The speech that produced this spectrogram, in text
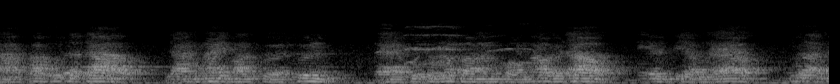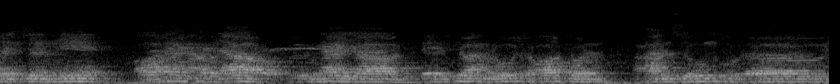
หากพระพุทธเจ้ายังไม่บังเกิดขึ้น แต่กุศลกรรมของข้าพเจ้าเต็มเปี่ยมแล้วเมื่อเป็นเช่นนี้ขอให้ข้าพเจ้าพึงได้ยานเป็นเครื่องรู้เฉพาะตนอันสูงสุดเดิน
